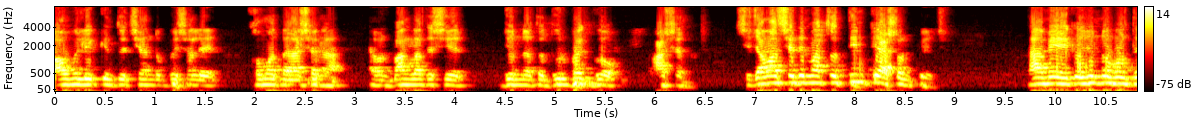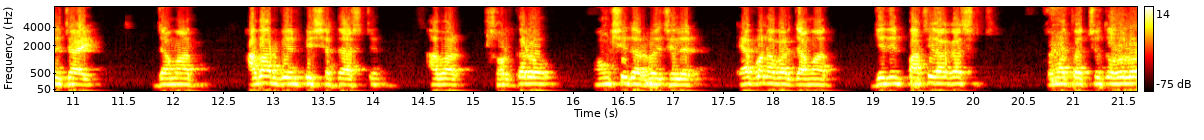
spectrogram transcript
আওয়ামী লীগ কিন্তু ছিয়ানব্বই সালে ক্ষমতা আসে না এবং বাংলাদেশের জন্য এত দুর্ভাগ্য আসে না। সে জামাত সেদিন মাত্র তিনটি আসন পেয়েছে। আমি এই জন্য বলতে চাই, জামাত আবার বিএনপির সাথে আসছেন আবার সরকারও অংশীদার হয়েছিলেন। এখন আবার জামাত। যেদিন পাঁচই আগস্ট ক্ষমতাচ্যুত হলো,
